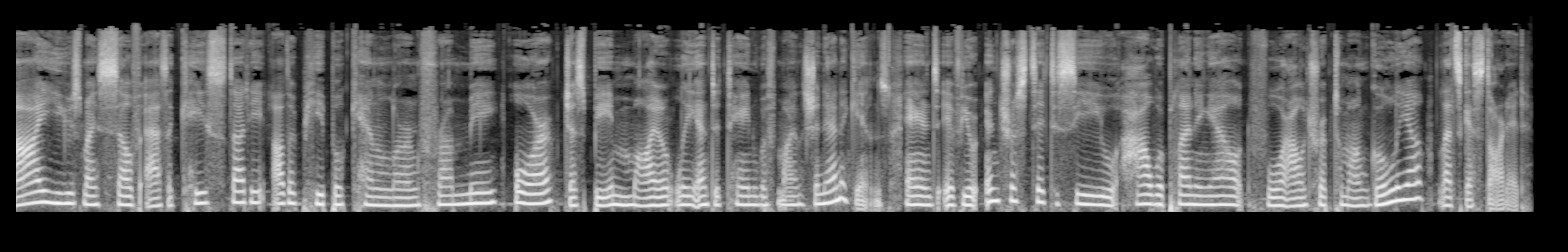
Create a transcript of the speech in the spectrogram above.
I use myself as a case study, other people can learn from me or just be mildly entertained with my shenanigans. And if you're interested to see how we're planning out for our trip to Mongolia, let's get started.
